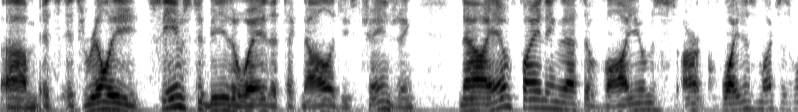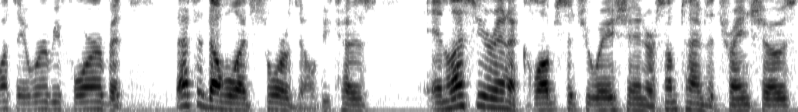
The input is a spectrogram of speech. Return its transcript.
Um, it's it's really seems to be the way that technology is changing. Now I am finding that the volumes aren't quite as much as what they were before, but that's a double-edged sword though because unless you're in a club situation or sometimes at train shows,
